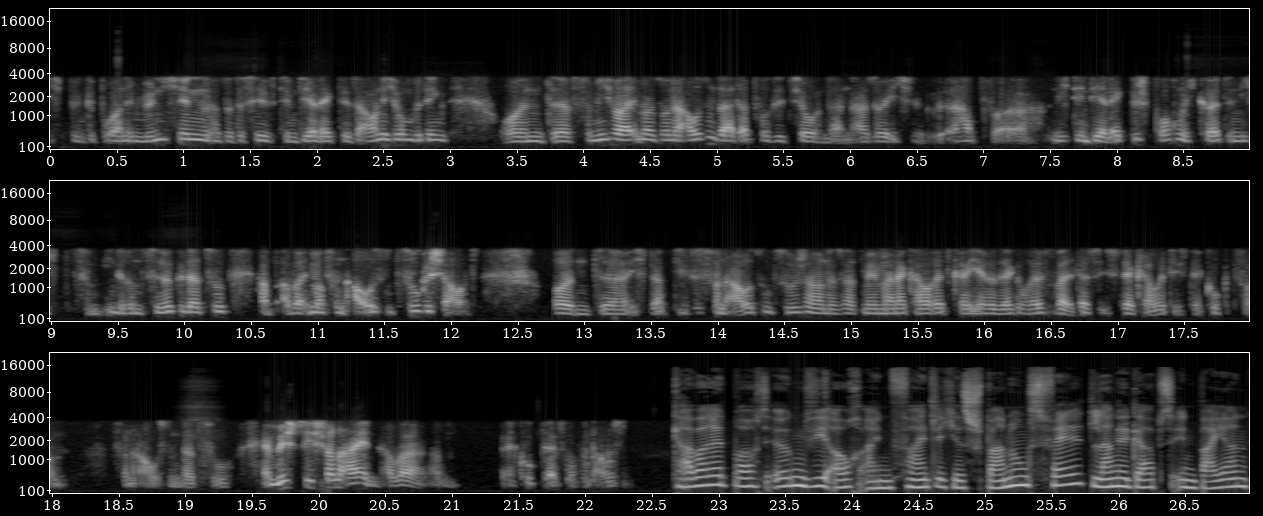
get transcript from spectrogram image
ich bin geboren in München, also das hilft dem Dialekt jetzt auch nicht unbedingt. Und äh, für mich war immer so eine Außenseiterposition dann. Also ich habe äh, nicht den Dialekt gesprochen, ich gehörte nicht zum inneren Zirkel dazu, habe aber immer von außen zugeschaut. Und äh, ich glaube, dieses von außen zuschauen, das hat mir in meiner Kabarettkarriere sehr geholfen, weil das ist der Kabarettist, der guckt von, von außen dazu. Er mischt sich schon ein, aber ähm, er guckt einfach von außen. Kabarett braucht irgendwie auch ein feindliches Spannungsfeld. Lange gab es in Bayern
